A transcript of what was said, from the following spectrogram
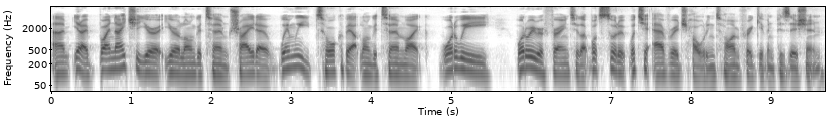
Um, you know, by nature, you're you're a longer term trader. When we talk about longer term, like what are we what are we referring to? Like, what sort of what's your average holding time for a given position?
